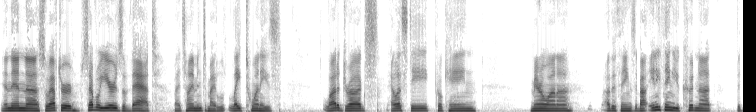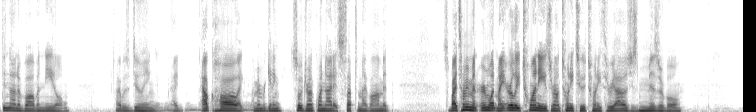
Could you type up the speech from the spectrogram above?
And then, uh, so after several years of that, by the time into my l- late twenties, a lot of drugs, LSD, cocaine, marijuana, other things, about anything you could not that did not involve a needle. I was doing I alcohol. I, I remember getting so drunk one night I slept in my vomit. So by the time I'm in my early 20s, around 22, 23, I was just miserable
